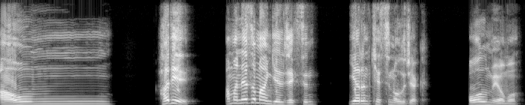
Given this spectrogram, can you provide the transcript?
Aum. Hadi. Ama ne zaman geleceksin? Yarın kesin olacak. Olmuyor mu?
